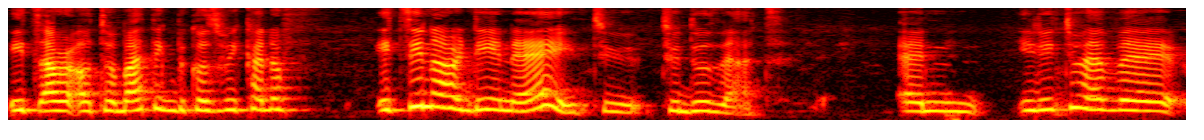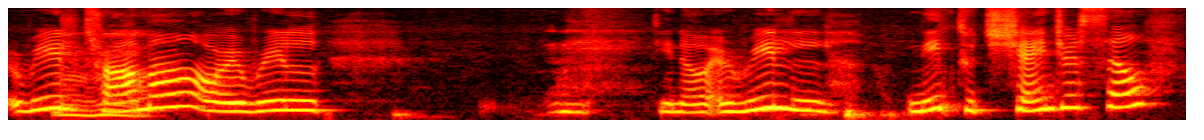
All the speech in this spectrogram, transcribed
it's our automatic because we kind of it's in our DNA to to do that. And you need to have a real mm-hmm. trauma or a real you know, a real need to change yourself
